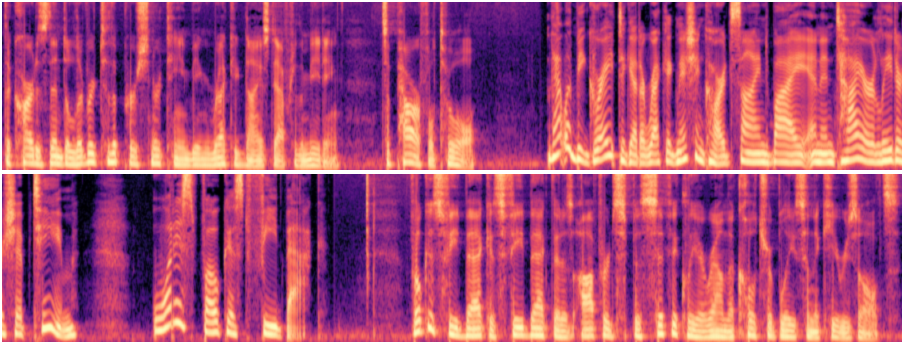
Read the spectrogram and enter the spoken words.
The card is then delivered to the person or team being recognized after the meeting. It's a powerful tool. That would be great to get a recognition card signed by an entire leadership team. What is focused feedback? Focused feedback is feedback that is offered specifically around the culture beliefs and the key results.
